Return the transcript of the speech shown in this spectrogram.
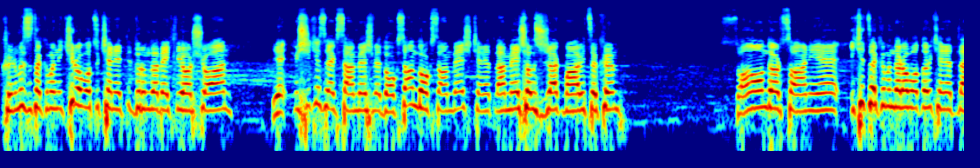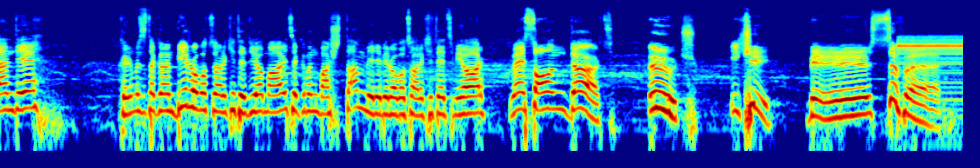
Kırmızı takımın iki robotu kenetli durumda bekliyor şu an. 72-85 ve 90-95 kenetlenmeye çalışacak mavi takım. Son 14 saniye. iki takımın da robotları kenetlendi. Kırmızı takımın bir robotu hareket ediyor. Mavi takımın baştan beri bir robotu hareket etmiyor. Ve son 4, 3, 2, 1, 0.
